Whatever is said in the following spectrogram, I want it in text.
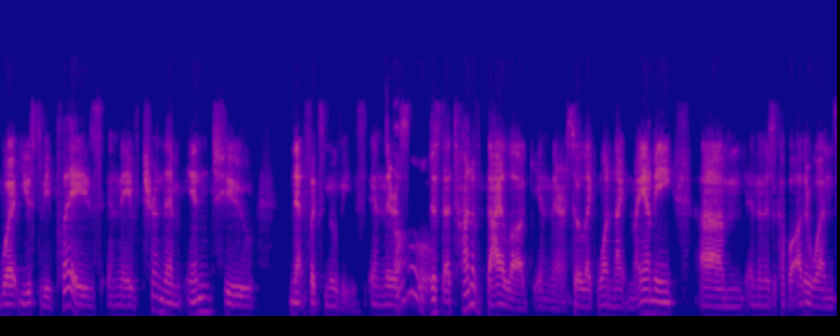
what used to be plays and they've turned them into Netflix movies, and there's oh. just a ton of dialogue in there. So like One Night in Miami, um, and then there's a couple other ones,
